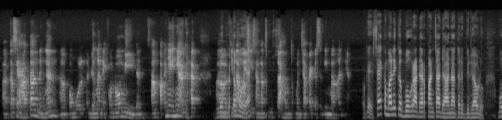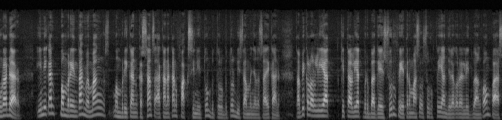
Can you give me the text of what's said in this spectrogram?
kesehatan dengan uh, pemul dengan ekonomi dan tampaknya ini agak belum uh, ketemu kita masih ya? sangat susah untuk mencapai kesetimbangannya. Oke, saya kembali ke Bung Radar Pancadhana terlebih dahulu. Bung Radar, ini kan pemerintah memang memberikan kesan seakan-akan vaksin itu betul-betul bisa menyelesaikan. Tapi kalau lihat kita lihat berbagai survei, termasuk survei yang dilakukan oleh Litbang Kompas,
